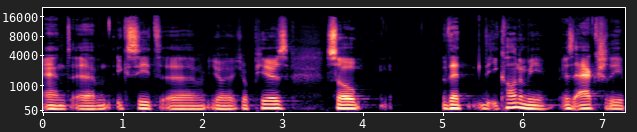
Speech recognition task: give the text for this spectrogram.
and um, exceed uh, your your peers, so that the economy is actually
